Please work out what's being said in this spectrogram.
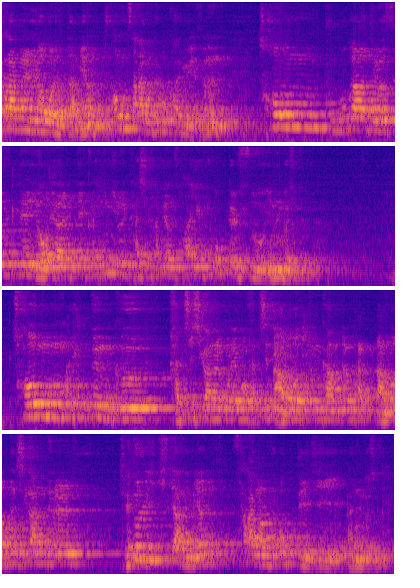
사랑을 잃어버렸다면 처음 사랑을 회복하기 위해서는 처음 부부가 되었을 때 연애할 때 그 행위를 다시 하면 사랑이 회복될 수 있는 것입니다. 처음 했던 그 같이 시간을 보내고 같이 나누었던 감정, 나누었던 시간들을 되돌리키지 않으면 사랑은 회복되지 않는 것입니다.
